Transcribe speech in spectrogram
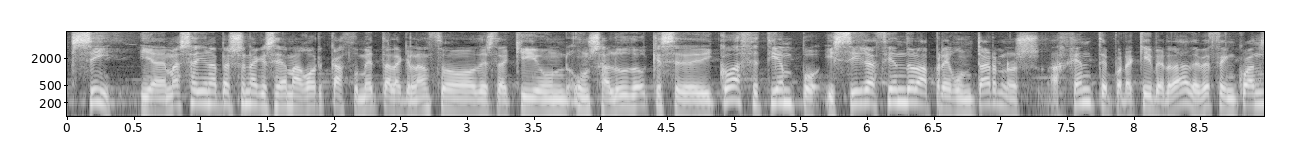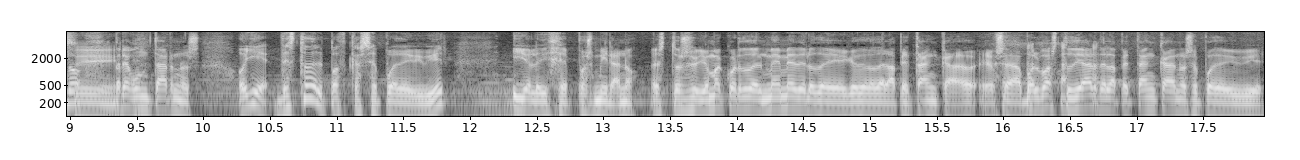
Sí, y además hay una persona que se llama Gorka Zumeta, a la que lanzo desde aquí un, un saludo, que se dedicó hace tiempo y sigue haciéndolo a preguntarnos a gente por aquí, ¿verdad? De vez en cuando Sí. preguntarnos, oye, ¿de esto del podcast se puede vivir? Y yo le dije, pues mira, no. Esto es- yo me acuerdo del meme de lo de, de lo de la petanca. O sea, vuelvo a estudiar, de la petanca no se puede vivir.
